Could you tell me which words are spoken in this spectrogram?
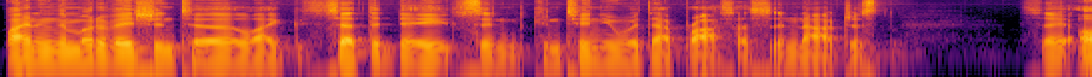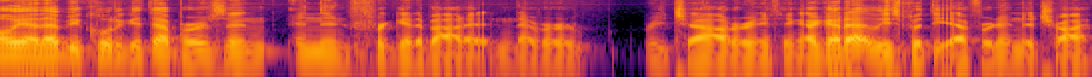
finding the motivation to like set the dates and continue with that process and not just say, "Oh yeah, that'd be cool to get that person," and then forget about it and never reach out or anything. I got to at least put the effort in to try.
